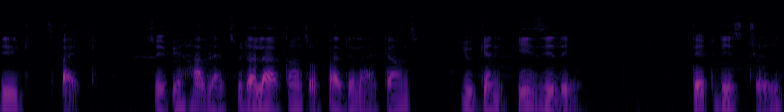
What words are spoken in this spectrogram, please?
big spike so if you have like two dollar account or five dollar account you can easily take this trade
